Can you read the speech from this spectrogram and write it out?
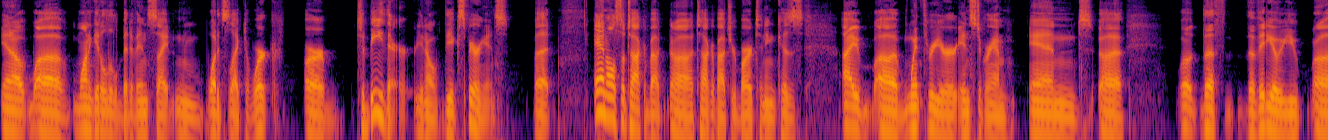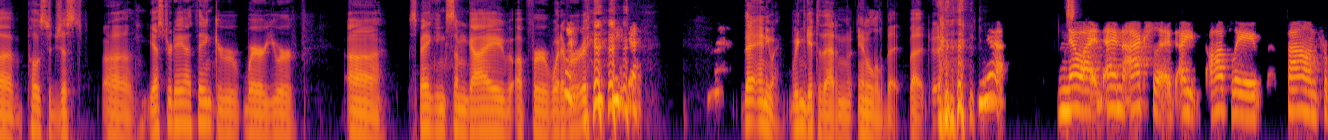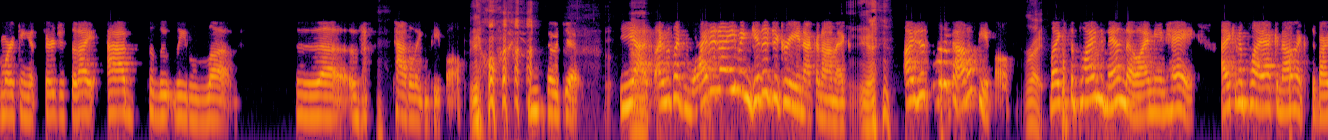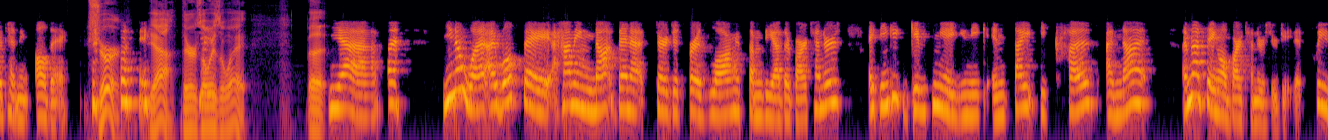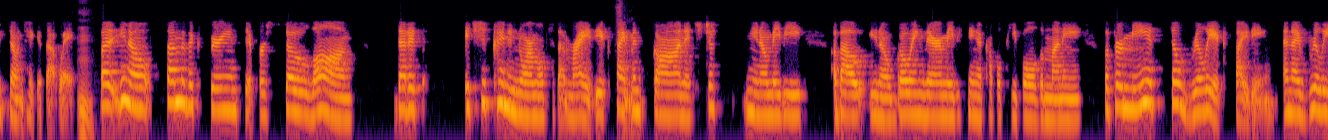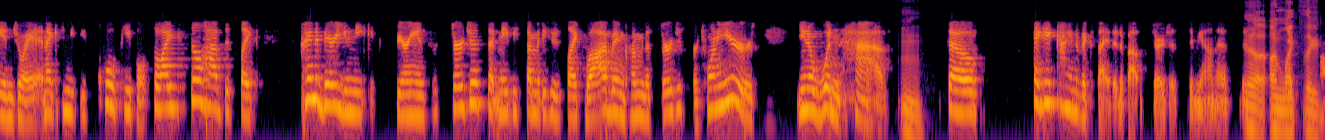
you know, uh, want to get a little bit of insight in what it's like to work or to be there, you know, the experience, but and also talk about uh, talk about your bartending because I uh, went through your Instagram and uh, well the the video you uh, posted just uh, yesterday, I think, or where you were uh, spanking some guy up for whatever. yeah. Anyway, we can get to that in, in a little bit, but Yeah. No, I, and actually, I, I oddly found from working at Sturgis that I absolutely love love paddling people. no joke. Yes, I was like, why did I even get a degree in economics? yeah, I just want to paddle people. right. Like supply and demand, though. I mean, hey, I can apply economics to bartending all day. Sure. Yeah, there's always a way. But Yeah, but you know what? I will say, having not been at Sturgis for as long as some of the other bartenders, I think it gives me a unique insight because I'm not. I'm not saying all bartenders are jaded. Please don't take it that way. Mm. But you know, some have experienced it for so long that it's it's just kind of normal to them, right? The excitement's gone. It's just you know maybe about you know going there, maybe seeing a couple people, the money. But for me, it's still really exciting and I really enjoy it. And I get to meet these cool people. So I still have this like kind of very unique experience with Sturgis that maybe somebody who's like, well, I've been coming to Sturgis for 20 years, you know, wouldn't have. mm, So I get kind of excited about Sturgis, to be honest. It's- uh, unlike the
